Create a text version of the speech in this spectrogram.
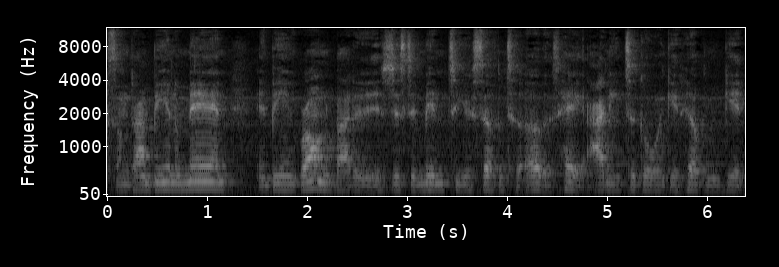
sometimes being a man and being wrong about it is just admitting to yourself and to others, hey, I need to go and get help and get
